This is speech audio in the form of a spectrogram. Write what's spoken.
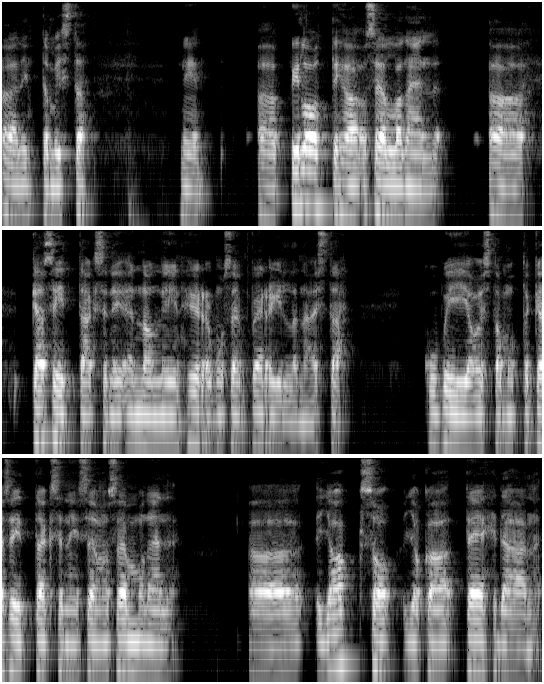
äänittämistä, niin äh, pilottihan on sellainen, äh, käsittääkseni en ole niin hirmuisen perillä näistä kuvioista, mutta käsittääkseni se on semmoinen äh, jakso, joka tehdään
